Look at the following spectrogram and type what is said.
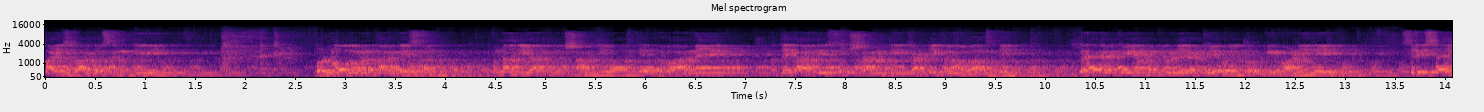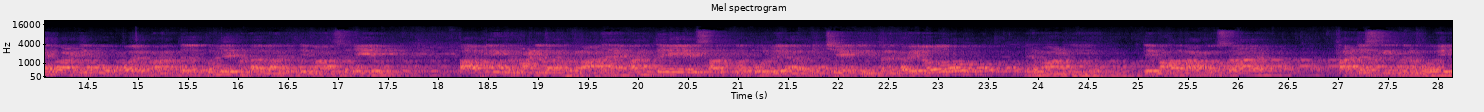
ਭਾਈ ਸੁਭਾਗਤ ਸਿੰਘ ਜੀ ਪ੍ਰਲੋਕ ਗਮਨ ਕਰ ਗਏ ਸਨ। ਉਹਨਾਂ ਦੀ ਆਤਮਿਕ ਸ਼ਾਂਤੀ ਵਾਸਤੇ ਪਰਿਵਾਰ ਨੇ ਅਤੇ ਘਰ ਦੀ ਸੁਖ ਸ਼ਾਂਤੀ ਚੜ੍ਹਦੀ ਕਲਾ ਵਾਸਤੇ ਗ੍ਰਹਿ ਰੱਖੇ, ਅੰਮ੍ਰਿਤ ਵੇਲੇ ਰੱਖੇ ਹੋਏ ਤੁਰਕੀ ਬਾਣੀ ਦੇ ਸ੍ਰੀ ਸਾਹਿਬਾਨ ਦੇ ਭੋਗ ਪਾਏ ਉਪਰੰਤ ਖੁੱਲੇ ਪੰਡਾਲਾਂ ਦੇ ਦਿਮਾਗ ਸਜੇ ਆਪ ਜੀ ਦੀ ਗੁਰਬਾਣੀ ਦਾ ਫਰਮਾਨ ਹੈ, ਅੰਤੇ ਸਤਿ ਬੋਲਿਆ, ਪਿੱਛੇ ਕੀਰਤਨ ਕਰਿਓ, ਨਿਰਮਾਣ ਦਿਓ ਤੇ ਮਹਾਭਾਰਤ ਅਨੁਸਾਰ ਹਰ ਜਸ ਕੀਰਤਨ ਹੋਏ,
